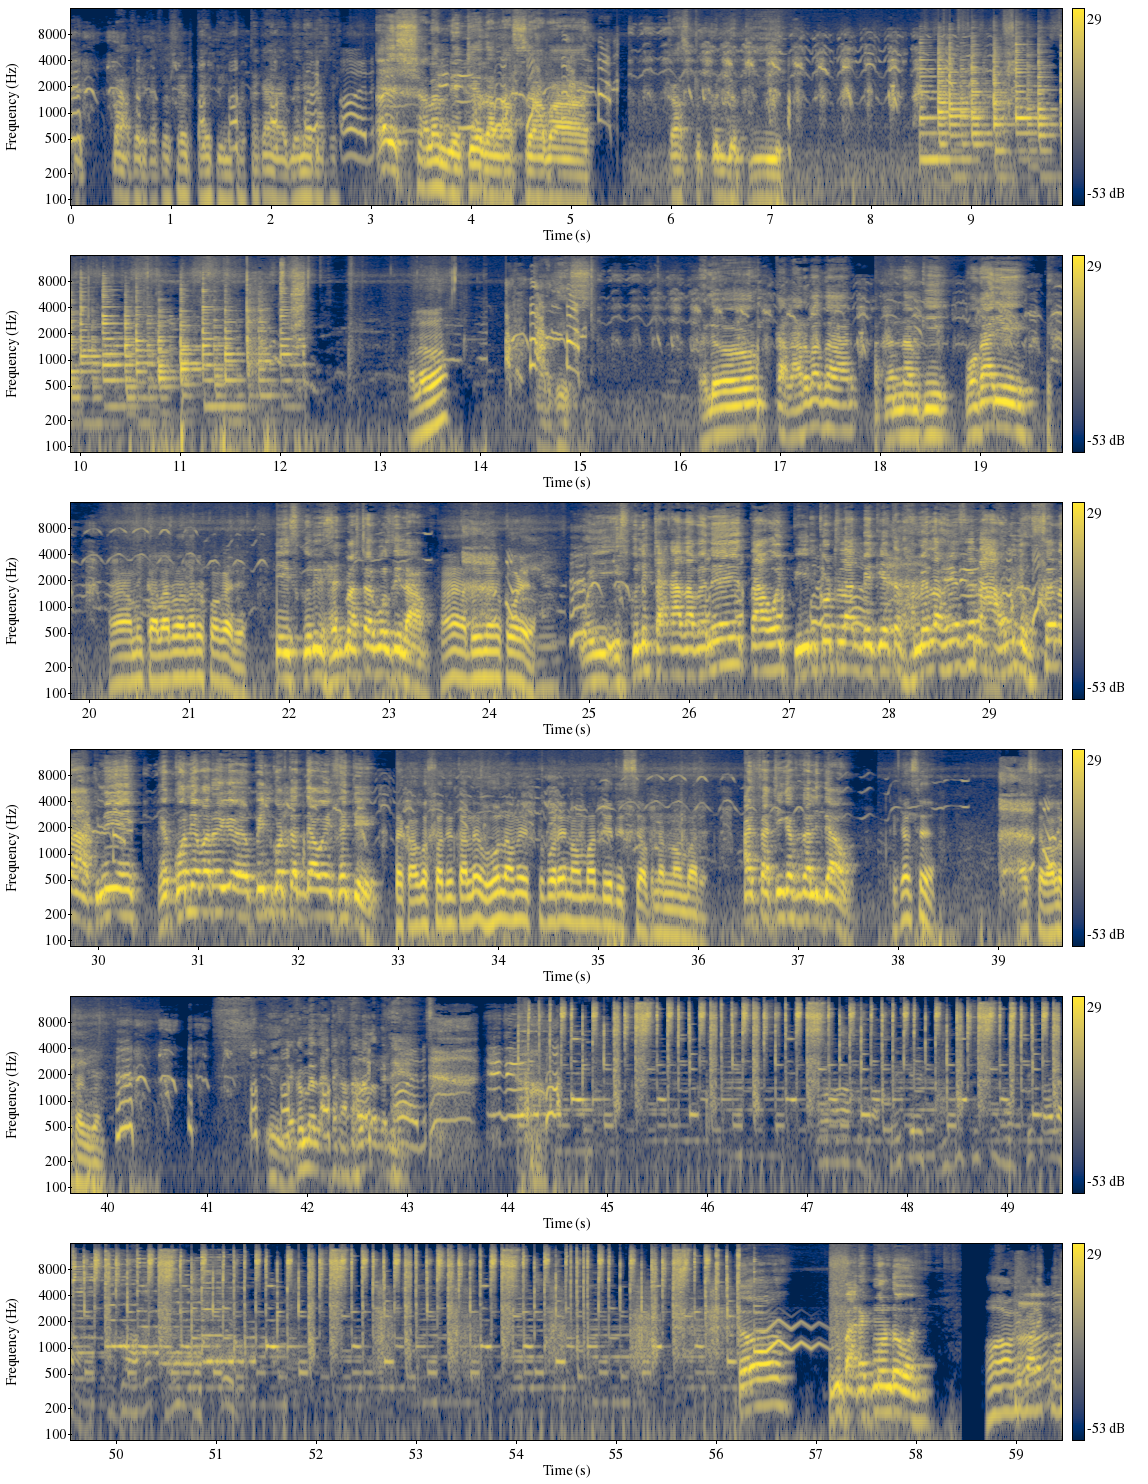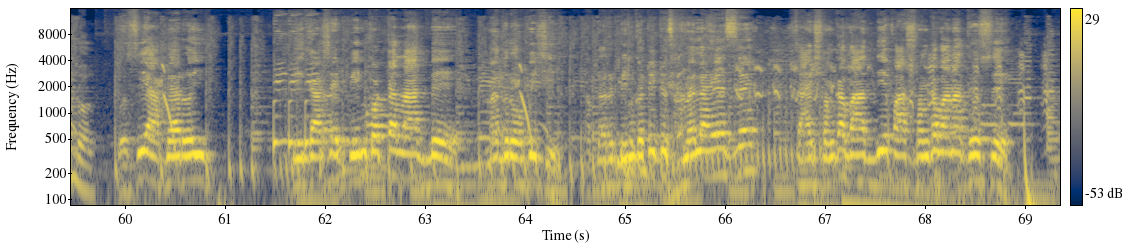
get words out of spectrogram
বাপের কাছে সে টাইপিং করতে কার একজনের কাছে। আরে শালা নেটে জ্বালাচ্ছে আবার। কাজটুক করল কি? হ্যালো? হ্যালো কালার বাজার। আপনার নাম কি? পগারি। হ্যাঁ আমি কালার বাজারের পকারে স্কুলের হেডমাস্টার বলছিলাম। হ্যাঁ দুই মিনিট পরে ওই স্কুলে টাকা যাবে না তা ওই পিন কোড লাগবে কি? একটা ঝামেলা হয়েছে না হলে তো হচ্ছে না। তুমি এখনই আবার ওই পিন কোডটা দাও এই সেটে কাগজপাতি তাহলে ভুল আমি একটু পরে নম্বর দিয়ে দিচ্ছি আপনার নম্বরে আচ্ছা ঠিক আছে তাহলে দাও। ঠিক আছে? আচ্ছা ভালো থাকবেন। এই দেখো মেলা টাকা ধারা যাবে না তো কি বারেক মন্ডল ও আমি বারেক মন্ডল বলছি আপনার ওই বিকাশে পিন কোডটা লাগবে আমাদের অফিসে। আপনার পিন কোডে একটু ঝামেলা হয়েছে চার সংখ্যা বাদ দিয়ে পাঁচ সংখ্যা বানাতে হচ্ছে।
